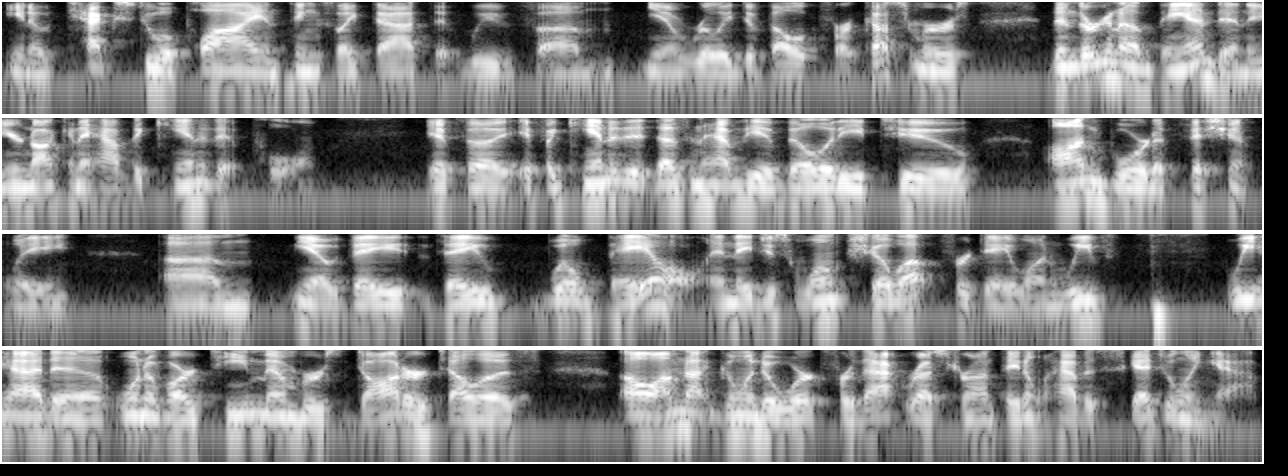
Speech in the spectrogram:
you know text to apply and things like that that we've um, you know really developed for our customers then they're going to abandon and you're not going to have the candidate pool. If a, if a candidate doesn't have the ability to onboard efficiently um, you know they they will bail and they just won't show up for day one. We've we had a, one of our team members daughter tell us oh i'm not going to work for that restaurant. They don't have a scheduling app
